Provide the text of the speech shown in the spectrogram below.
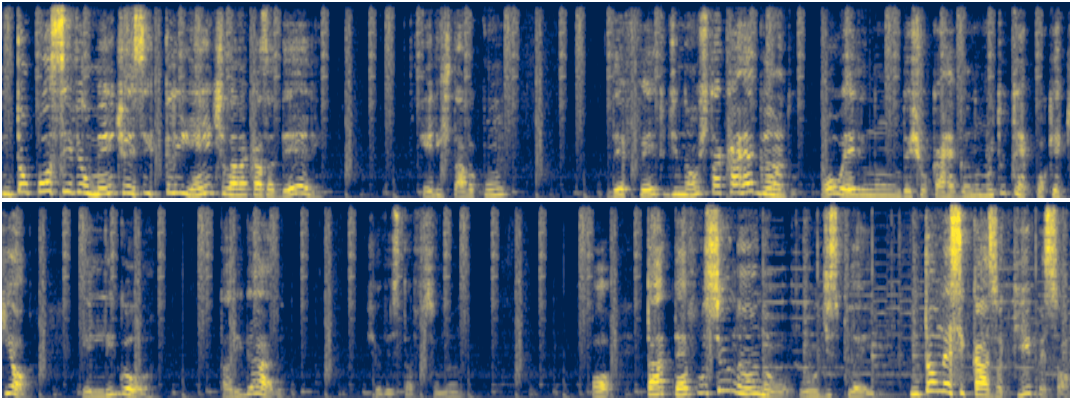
Então, possivelmente, esse cliente lá na casa dele, ele estava com defeito de não estar carregando. Ou ele não deixou carregando muito tempo, porque aqui, ó, ele ligou, tá ligado? Deixa eu ver se tá funcionando. Ó, tá até funcionando o, o display. Então, nesse caso aqui, pessoal,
